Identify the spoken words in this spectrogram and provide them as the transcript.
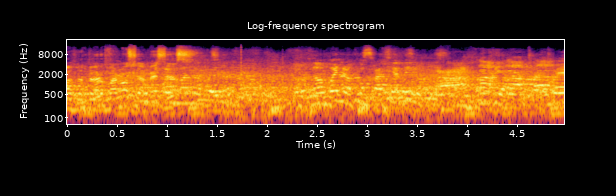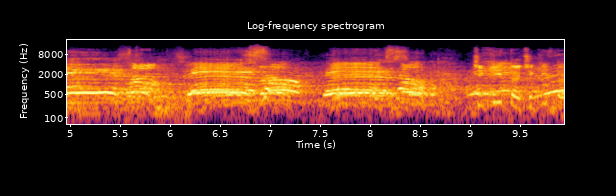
Poquito más atrás. Hermanos a veces. No, bueno, con pasión y Beso, beso, beso. Chiquito, chiquito.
